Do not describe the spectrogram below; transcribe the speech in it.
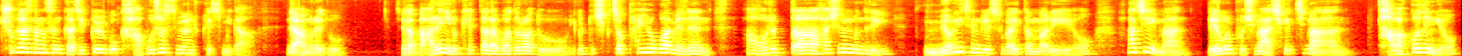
추가 상승까지 끌고 가보셨으면 좋겠습니다. 근데 아무래도 제가 말은 이렇게 했다라고 하더라도 이걸 또 직접 하려고 하면은 아 어렵다 하시는 분들이 분명히 생길 수가 있단 말이에요. 하지만 내용을 보시면 아시겠지만 다 왔거든요.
